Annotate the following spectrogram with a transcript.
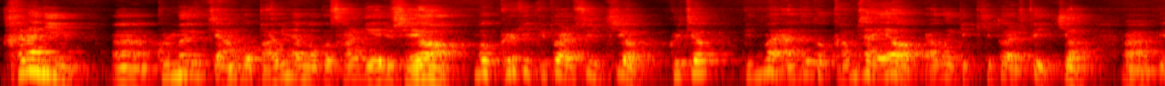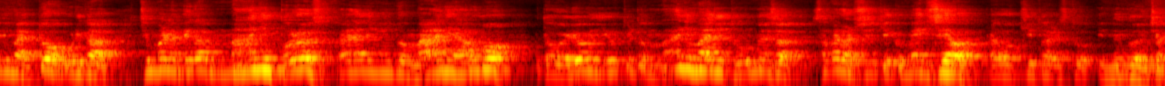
하나님 어, 굶어 죽지 않고 밥이나 먹고 살게 해주세요. 뭐 그렇게 기도할 수 있죠. 그죠? 믿만 안 돼도 감사해요. 라고 이렇게 기도할 수 있죠. 아, 하지만 또 우리가 정말 내가 많이 벌어서 하나님도 많이 하고 또 어려운 이웃들도 많이 많이 도우면서 살아갈 수 있게끔 해주세요. 라고 기도할 수도 있는 거죠.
